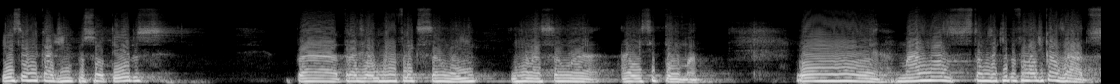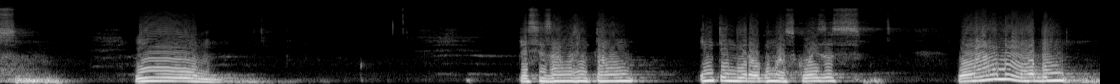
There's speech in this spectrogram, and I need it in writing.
Esse é o recadinho para os solteiros, para trazer alguma reflexão aí em relação a, a esse tema. É, mas nós estamos aqui para falar de casados. E precisamos então entender algumas coisas lá no Éden,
